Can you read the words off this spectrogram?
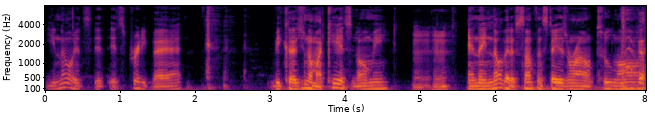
you know it's it, it's pretty bad because you know my kids know me, Mm-hmm. and they know that if something stays around too long,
